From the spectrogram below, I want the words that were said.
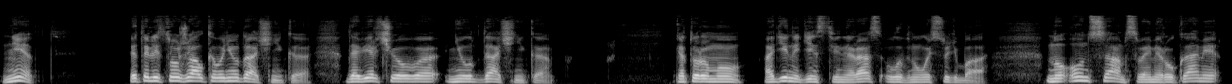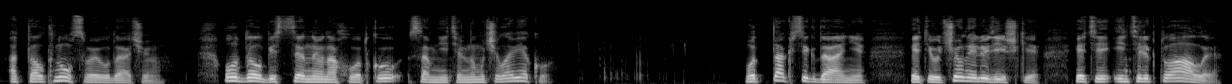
Нет, это лицо жалкого неудачника, доверчивого неудачника — которому один-единственный раз улыбнулась судьба, но он сам своими руками оттолкнул свою удачу, отдал бесценную находку сомнительному человеку. Вот так всегда они, эти ученые-людишки, эти интеллектуалы,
